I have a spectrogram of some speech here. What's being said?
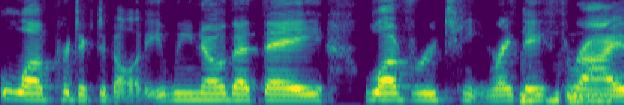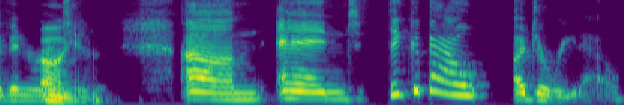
love predictability. We know that they love routine, right? They Mhm. thrive in Oh, yeah. routine. Um and think about a Dorito,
